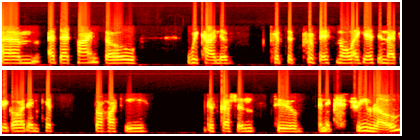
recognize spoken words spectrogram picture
um, at that time. So we kind of kept it professional, I guess, in that regard, and kept the hockey discussions to an extreme low,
